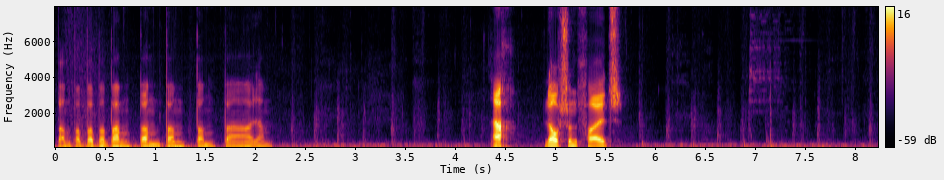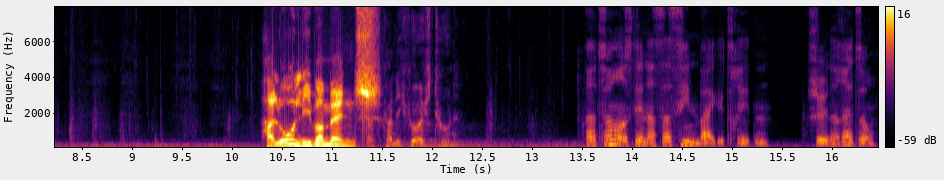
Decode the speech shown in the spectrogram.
Bam, bam, bam, bam, bam, bam, bam, bam, Ach, lauf schon falsch. Hallo, lieber Mensch. Was kann ich für euch tun? Patton ist den Assassinen beigetreten. Schöne Rettung.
